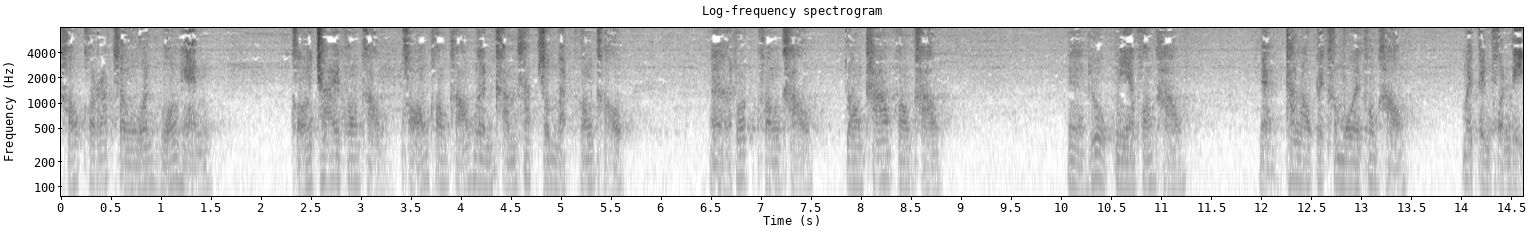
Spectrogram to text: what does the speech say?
เขาก็รักสงวนหวงแหน ของใช้ของเขาของของเขาเงินคำทรัพย์สมบัติของเขารถของเขารองเท้าของเขาลูกเมียของเขาเนี่ยถ้าเราไปขโมยของเขา ไม่เป็นผลดี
